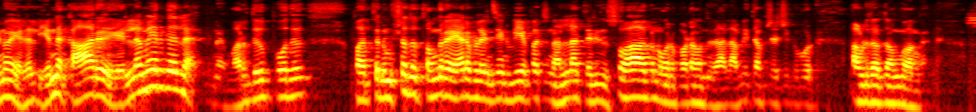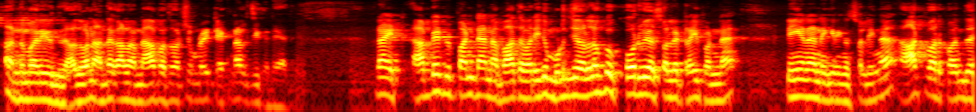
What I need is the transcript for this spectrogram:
இன்னும் என்ன காரு எல்லாமே இருக்குதுல்ல. என்ன வருது போகுது. பத்து நிமிஷத்தை தொங்குற ஏரோப்ளைன் சீன் விஎஃப்எக்ஸ் நல்லா தெரியுது. சுஹாகுன்னு ஒரு படம் வந்தது. அதில் அமிதாப் சசி கபூர் அப்படி தான் தொங்குவாங்க. அந்த மாதிரி இருந்தது. அது ஒன்று அந்த காலம் நாற்பது வருஷம் முன்னாடி டெக்னாலஜி கிடையாது. ரைட் அப்டேட் பண்ணிட்டேன். நான் பார்த்த வரைக்கும் முடிஞ்ச அளவுக்கு கோர்வையாக சொல்ல ட்ரை பண்ணேன். நீங்கள் என்ன நினைக்கிறீங்க சொல்லிங்க. ஆர்ட் ஒர்க் வந்து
